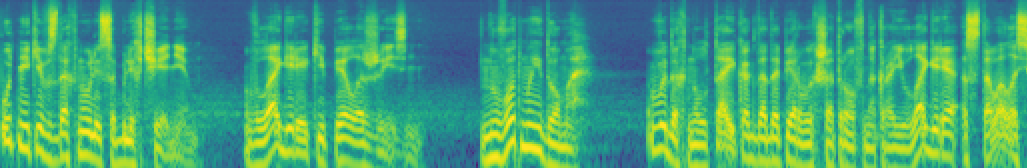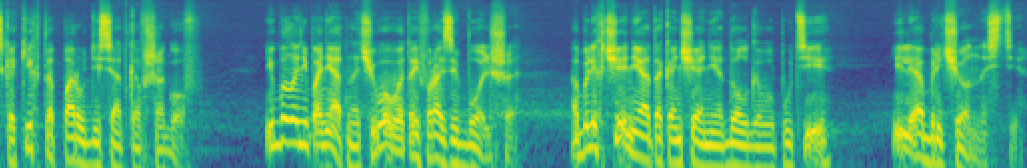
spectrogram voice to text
Путники вздохнули с облегчением. В лагере кипела жизнь. «Ну вот мы и дома», – выдохнул Тай, когда до первых шатров на краю лагеря оставалось каких-то пару десятков шагов. И было непонятно, чего в этой фразе больше – облегчение от окончания долгого пути или обреченности.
